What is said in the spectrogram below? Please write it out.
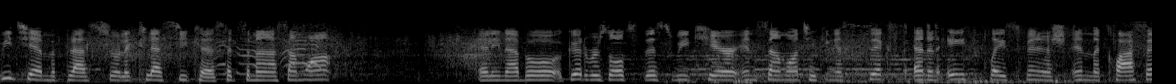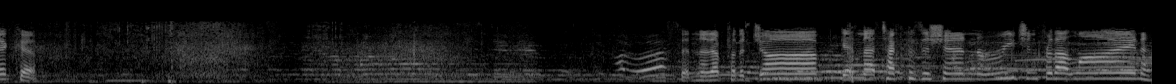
huitième place sur les classiques cette semaine à Samoëns. Elinabo, good results this week here in Samoëns, taking a sixth and an eighth place finish in the Classic. Setting it up for the jump, getting that tuck position, reaching for that line.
